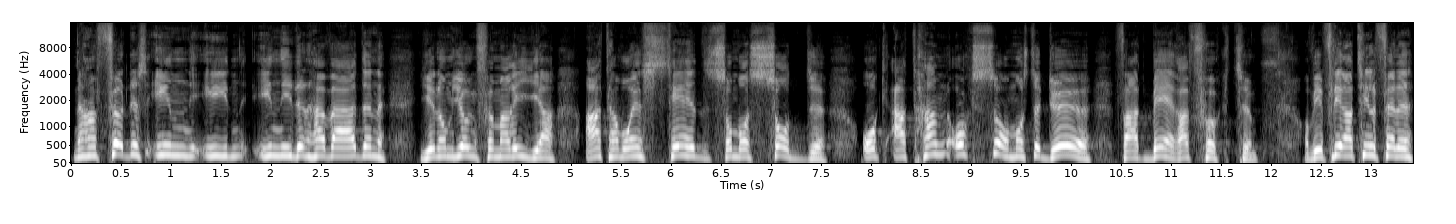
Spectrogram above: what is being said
när han föddes in, in, in i den här världen genom jungfru Maria att han var en säd som var sådd och att han också måste dö för att bära frukt. Och vid flera tillfällen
